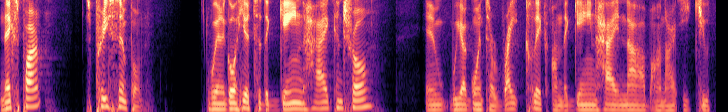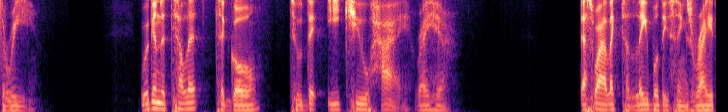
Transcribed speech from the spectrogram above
Next part is pretty simple. We're going to go here to the gain high control and we are going to right click on the gain high knob on our EQ3 we're going to tell it to go to the EQ high right here. That's why I like to label these things right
